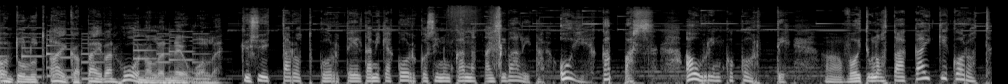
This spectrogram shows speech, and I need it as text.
on tullut aika päivän huonolle neuvolle. Kysyit tarotkorteilta, mikä korko sinun kannattaisi valita. Oi, kappas, aurinkokortti. Voit unohtaa kaikki korot.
